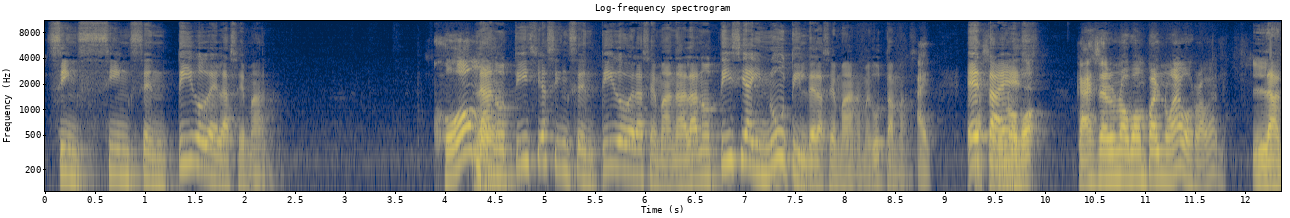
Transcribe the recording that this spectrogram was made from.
sin, sin sentido de la semana. ¿Cómo? La noticia sin sentido de la semana, la noticia inútil de la semana, me gusta más. Esta es. Cae ser uno bomba el nuevo, Ravelo. La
